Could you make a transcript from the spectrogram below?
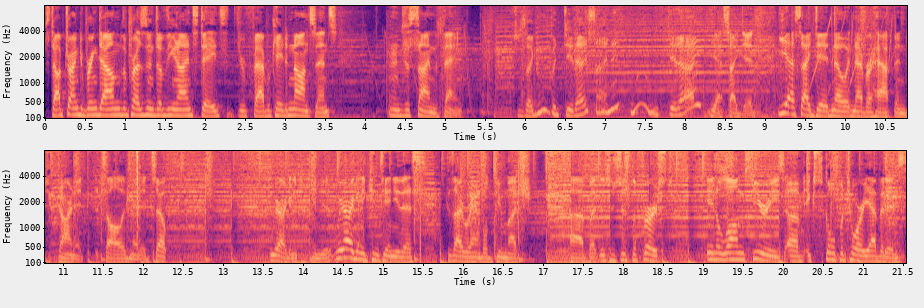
Stop trying to bring down the president of the United States with your fabricated nonsense and just sign the thing. She's like, mm, but did I sign it? Mm, did I? Yes, I did. Yes, I did. No, it never happened. Darn it. It's all admitted. So we are going to continue. We are going to continue this because I rambled too much. Uh, but this is just the first in a long series of exculpatory evidence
